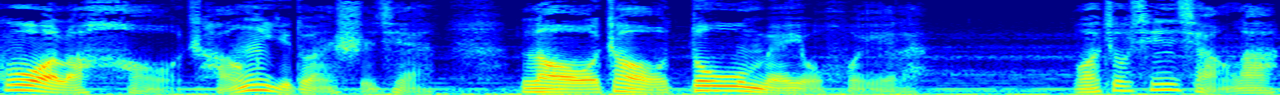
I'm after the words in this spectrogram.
过了好长一段时间，老赵都没有回来，我就心想了，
